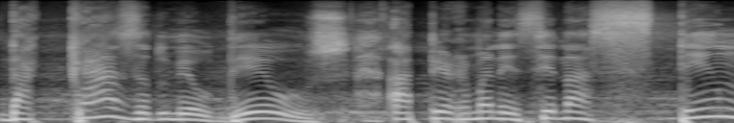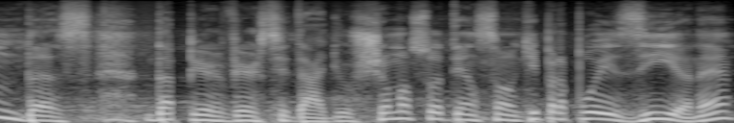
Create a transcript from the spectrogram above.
da casa do meu Deus a permanecer nas tendas da perversidade. Eu chamo a sua atenção aqui para a poesia, né?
